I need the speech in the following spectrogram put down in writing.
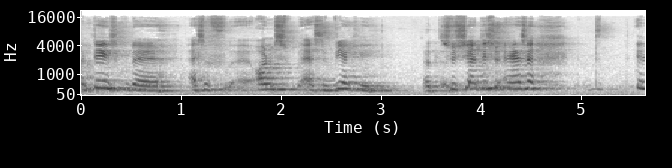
og det er sgu da, altså, ånds, altså virkelig, synes jeg, det, altså, en,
